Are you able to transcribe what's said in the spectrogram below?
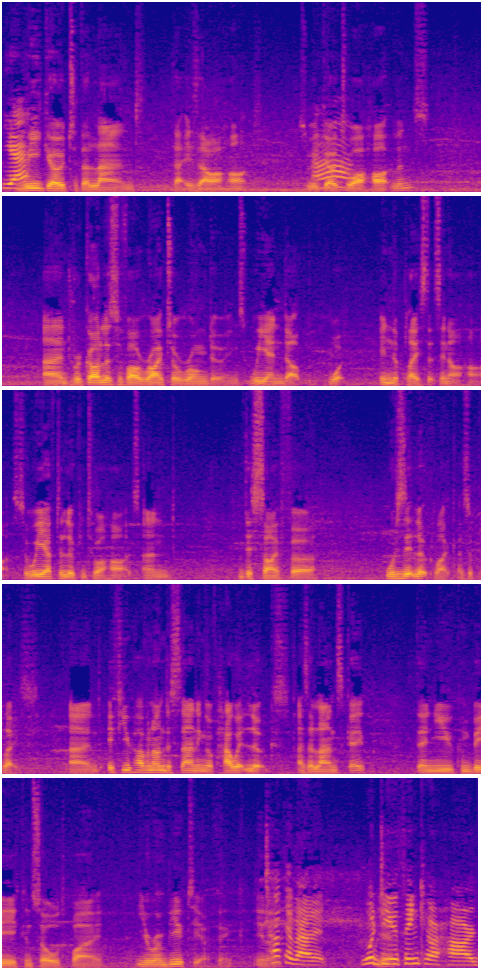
Yeah. We go to the land that is our heart. So we go to Ah. our heartlands, and regardless of our right or wrongdoings, we end up what in the place that's in our hearts. So we have to look into our hearts and decipher what does it look like as a place. And if you have an understanding of how it looks as a landscape, then you can be consoled by your own beauty. I think. You know? Talk about it. What do Yeah. you think your heart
